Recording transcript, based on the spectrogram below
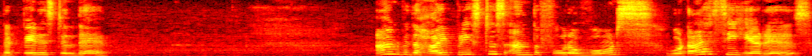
That pain is still there. And with the high priestess and the four of wands what i see here is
